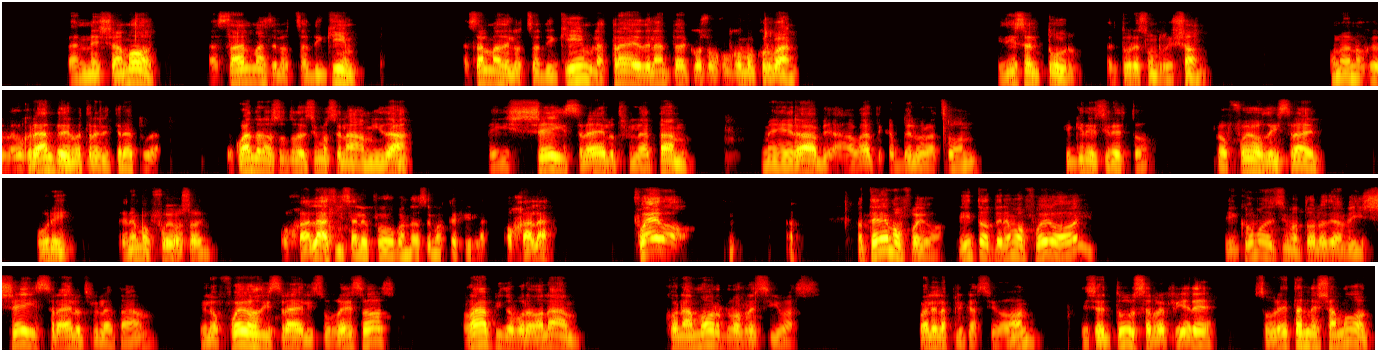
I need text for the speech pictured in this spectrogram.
Las Neshamot, las almas de los tzadikim. Las almas de los tzadikim las trae delante de Kosovo como korban. Y dice el Tur, el Tur es un rishon, uno de los, grandes de nuestra literatura. Cuando nosotros decimos en la Amidad, Israel utfilatam ¿Qué quiere decir esto? Los fuegos de Israel. Uri, ¿tenemos fuegos hoy? Ojalá si sale fuego cuando hacemos tefila. Ojalá. ¡Fuego! No tenemos fuego. ¿Listo? ¿Tenemos fuego hoy? ¿Y cómo decimos todos los días? Veishe Israel utfilatam. Y los fuegos de Israel y sus rezos, rápido por Adolam, con amor los recibas. ¿Cuál es la explicación? Dice tú, se refiere sobre estas Neshamot,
